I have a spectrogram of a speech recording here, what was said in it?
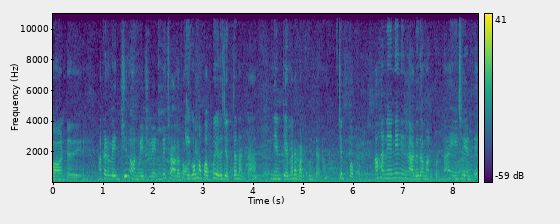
బాగుంటది. అక్కడ వెజ్ నాన్ వెజ్ రెండు చాలా ఇగో బాగుంది మా పప్పు ఏదో చెప్తానంట? నేను కెమెరా పట్టుకుంటాను. చెప్పు పప్పు. ఆహా నేనే నిన్ను అడుగుదాం అనుకుంటున్నా. ఏంటి అంటే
